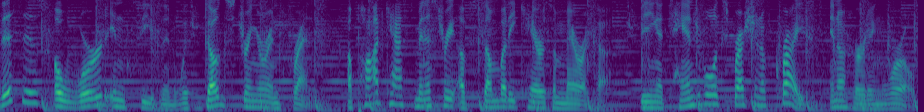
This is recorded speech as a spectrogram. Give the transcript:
This is A Word in Season with Doug Stringer and Friends, a podcast ministry of Somebody Cares America, being a tangible expression of Christ in a hurting world.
